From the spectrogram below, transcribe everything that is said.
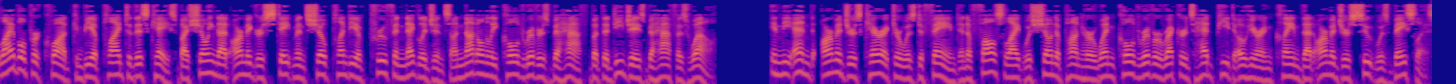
Libel per quod can be applied to this case by showing that Armiger's statements show plenty of proof and negligence on not only Cold River's behalf but the DJ's behalf as well. In the end, Armiger's character was defamed and a false light was shown upon her when Cold River Records head Pete O'Hearn claimed that Armiger's suit was baseless.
